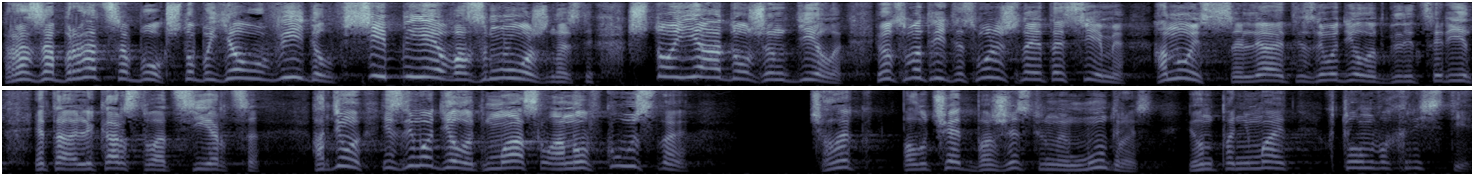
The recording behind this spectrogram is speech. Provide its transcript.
разобраться, Бог, чтобы я увидел в себе возможности, что я должен делать. И вот смотрите, смотришь на это семя, оно исцеляет, из него делают глицерин, это лекарство от сердца. Из него делают масло, оно вкусное. Человек получает божественную мудрость, и он понимает, кто он во Христе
